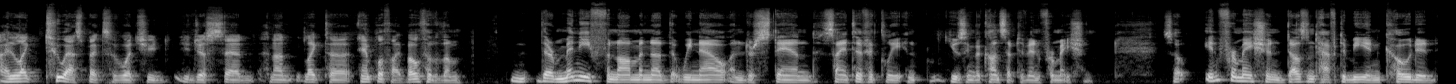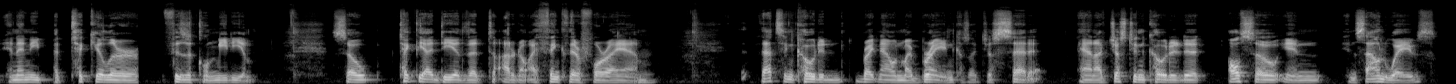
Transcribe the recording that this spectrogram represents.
I like two aspects of what you you just said, and I'd like to amplify both of them. There are many phenomena that we now understand scientifically in, using the concept of information. So, information doesn't have to be encoded in any particular physical medium. So, take the idea that, I don't know, I think, therefore I am. Mm. That's encoded right now in my brain because I just said it. And I've just encoded it also in, in sound waves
